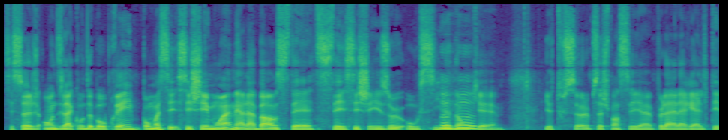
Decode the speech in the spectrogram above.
c'est ça, on dit la Côte de Beaupré. Pour moi, c'est chez moi, mais à la base, c'est chez eux aussi. Mm-hmm. Donc, il y a tout ça. Puis ça, je pense que c'est un peu la, réalité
